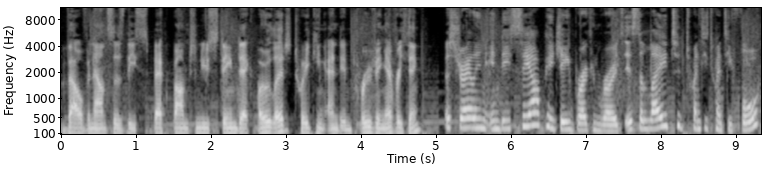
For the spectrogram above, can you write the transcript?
Valve announces the spec bumped new Steam Deck OLED, tweaking and improving everything. Australian indie CRPG Broken Roads is delayed to 2024,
